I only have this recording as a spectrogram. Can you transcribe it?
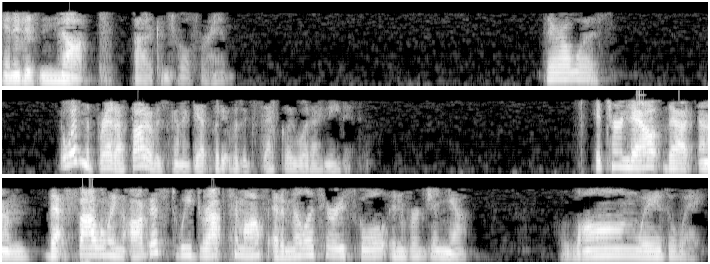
And it is not out of control for Him. There I was. It wasn't the bread I thought I was going to get, but it was exactly what I needed. It turned out that um, that following August, we dropped him off at a military school in Virginia, a long ways away.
